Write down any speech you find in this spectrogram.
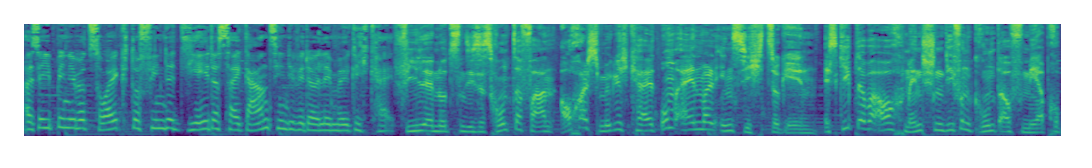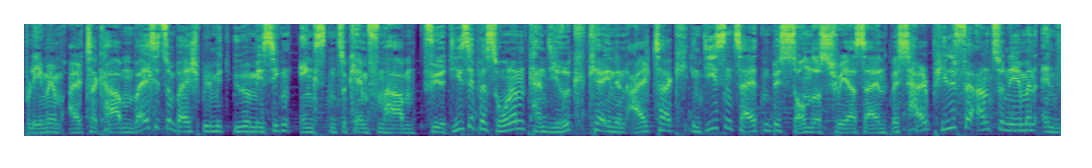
Also ich bin überzeugt, da findet jeder seine ganz individuelle Möglichkeit. Viele nutzen dieses Runterfahren auch als Möglichkeit, um einmal in sich zu gehen. Es gibt aber auch Menschen, die von Grund auf mehr Probleme im Alltag haben, weil sie zum Beispiel mit übermäßigen Ängsten zu kämpfen haben. Für diese Personen kann die Rückkehr in den Alltag in diesen Zeiten besonders schwer sein, weshalb Hilfe anzunehmen ein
